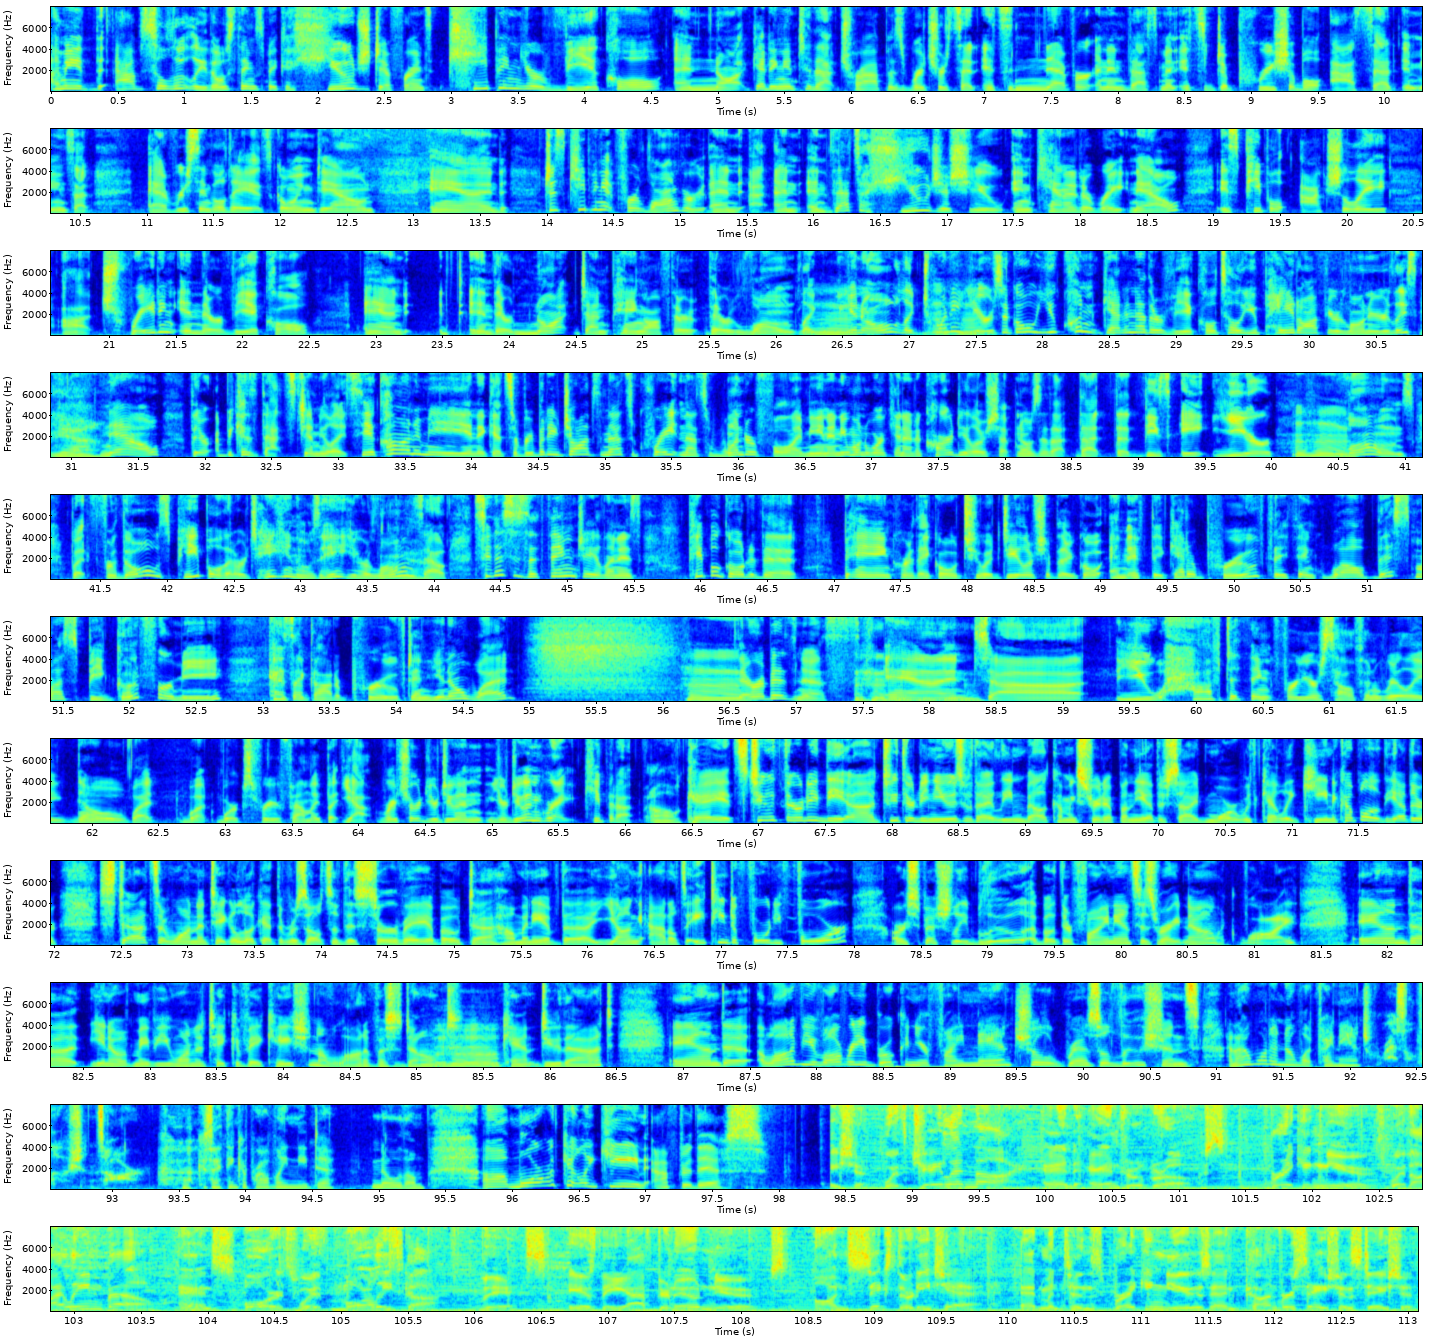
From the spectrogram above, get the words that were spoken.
I mean, absolutely, those things make a huge difference. Keeping your vehicle and not getting into that trap, as Richard said, it's never an investment. It's a depreciable asset. It means that every single day it's going down, and just keeping it for longer. And and and that's a huge issue in Canada right now. Is people actually uh, trading in their vehicle and and they're not done paying off their, their loan. Like, Mm. you know, like 20 Mm-hmm. years ago, you couldn't get another vehicle till you paid off your loan or your lease. Yeah. Now, there because that stimulates the economy and it gets everybody jobs, and that's great and that's wonderful. I mean, anyone working at a car dealership knows that that, that these eight year Mm-hmm. loans. But for those people that are taking those eight year loans Yeah. out, see, this is the thing, J'lyn, is people go to the bank or they go to a dealership, they go, and if they get approved, they think, well, this must be good for me because I got approved. And you know what? They're a business, and uh, you have to think for yourself and really know what what works for your family. But yeah, Richard, you're doing you're doing great. Keep it up. Okay, it's 2.30, the uh, 2.30 news with Eileen Bell coming straight up on the other side. More with Kelley Keehn. A couple of the other stats I want to take a look at the results of this survey about uh, how many of the young adults, 18 to 44, are especially blue about their finances right now. Like, why? And, uh, you know, maybe you want to take a vacation. A lot of us don't. We can't do that. And uh, a lot of you have already broken your financial resolutions. And I want to know what financial resolutions are because I think I probably need to know them. Uh, more with Kelley Keehn after this. With J'lyn Nye and Andrew Grose. Breaking news with Eileen Bell and sports with Morley Scott. This is the afternoon news on 630 CHED, Edmonton's breaking news and conversation station.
